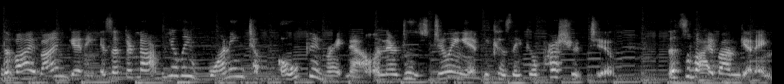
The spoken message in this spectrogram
the vibe I'm getting is that they're not really wanting to open right now and they're just doing it because they feel pressured to. That's the vibe I'm getting.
